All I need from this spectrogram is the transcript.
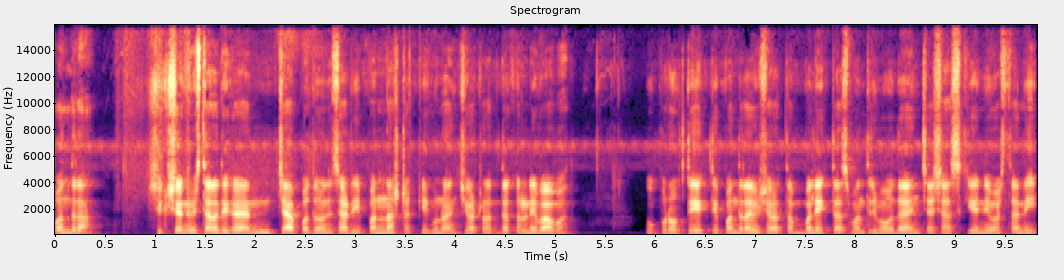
पंधरा शिक्षण विस्तार अधिकाऱ्यांच्या पदोन्नतीसाठी पन्नास टक्के गुणांची अट रद्द करण्याबाबत उपरोक्त एक ते पंधरा विषयावर तब्बल एक तास मंत्री महोदयांच्या शासकीय निवासस्थानी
